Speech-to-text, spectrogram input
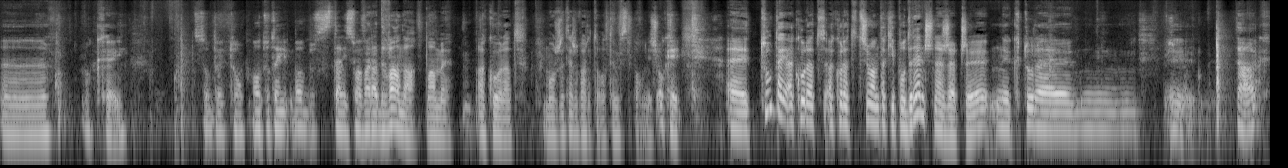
Yy, Okej. Okay. Co by tu... O, tutaj o, Stanisława Radwana mamy akurat. Może też warto o tym wspomnieć. Okej. Okay. E, tutaj akurat, akurat trzymam takie podręczne rzeczy, które mm, y, tak,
